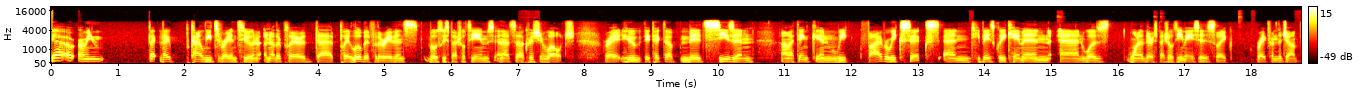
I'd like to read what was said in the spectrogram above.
Yeah, I mean, they, that kind of leads right into an, another player that played a little bit for the Ravens, mostly special teams, and that's uh, Christian Welch, right? Who they picked up mid-season, um, I think in week five or week six, and he basically came in and was one of their special team aces, like right from the jump.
